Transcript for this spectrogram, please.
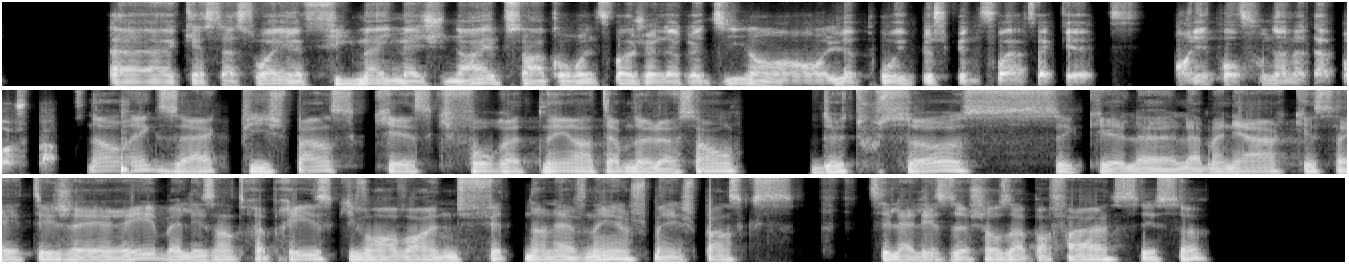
euh, que ce soit un figment imaginaire, puis ça, encore une fois, je le redis, on, l'a prouvé plus qu'une fois. Fait que on n'est pas fou dans notre approche, je. Non, exact. Puis je pense que ce qu'il faut retenir en termes de leçons de tout ça, c'est que la, manière que ça a été géré, ben, les entreprises qui vont avoir une fuite dans l'avenir, ben, je pense que c'est la liste de choses à ne pas faire, c'est ça.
